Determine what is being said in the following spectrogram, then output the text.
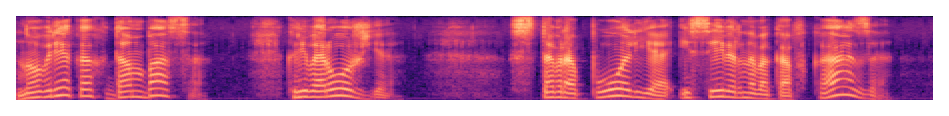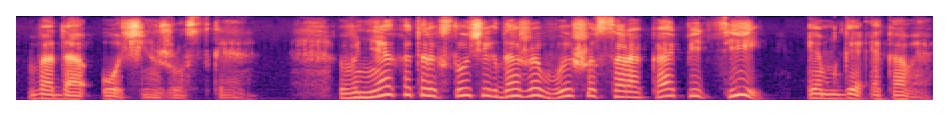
Но в реках Донбасса, Криворожья, Ставрополья и Северного Кавказа вода очень жесткая в некоторых случаях даже выше 45 МГЭКВ.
